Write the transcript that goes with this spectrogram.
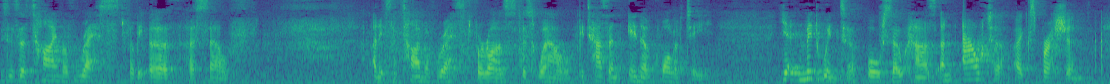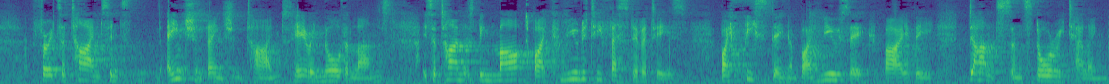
This is a time of rest for the earth herself and it's a time of rest for us as well. It has an inner quality. Yet midwinter also has an outer expression, for it's a time since ancient, ancient times here in northern lands. It's a time that's been marked by community festivities, by feasting and by music, by the dance and storytelling.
